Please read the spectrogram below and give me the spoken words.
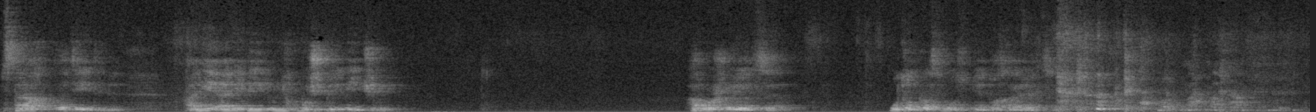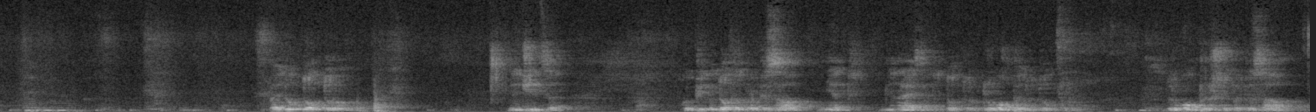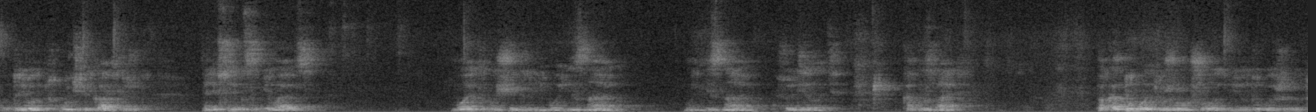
Страх владеет ими. Они, они, у них очень переменчивый. Хорошая реакция. Утром проснулся, нет, плохая реакция. Пойду к доктору лечиться. Купил, доктор прописал. Нет, не нравится этот доктор. Другому пойду к доктору. Другому пришли, прописал. Вот него вот куча лекарств лежит. Они все время сомневаются. Мой это мужчина или не мой, не знаю. Не знаем, что делать. Как узнать? Пока думает, уже ушел от нее, другой живет.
